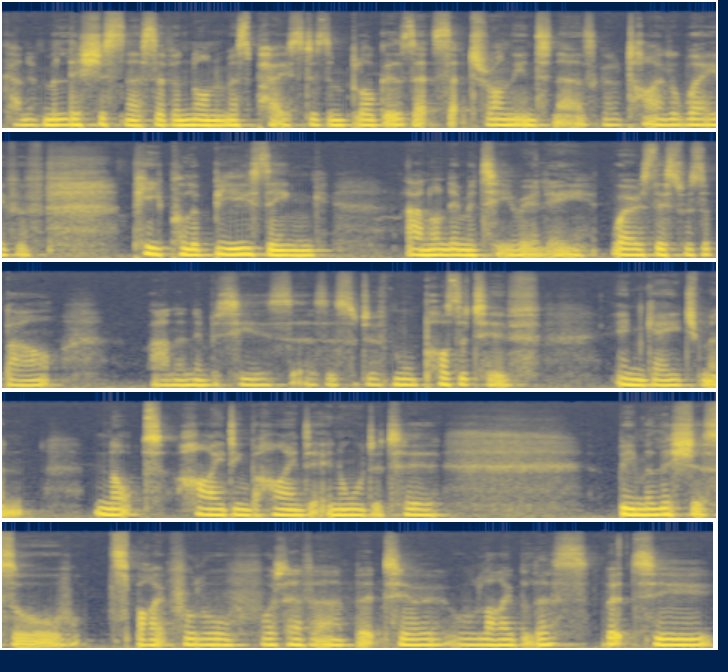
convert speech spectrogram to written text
kind of maliciousness of anonymous posters and bloggers, etc., on the internet. There's a tidal wave of people abusing anonymity, really. Whereas this was about anonymity as, as a sort of more positive engagement, not hiding behind it in order to be malicious or spiteful or whatever, but to or libelous, but to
